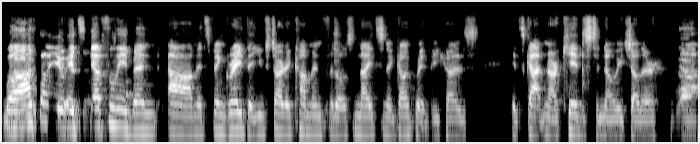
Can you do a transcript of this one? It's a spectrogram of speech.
Well, I'll tell you, it's definitely been um, it's been great that you've started coming for those nights in Ogunquit because it's gotten our kids to know each other. Yeah. Uh,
